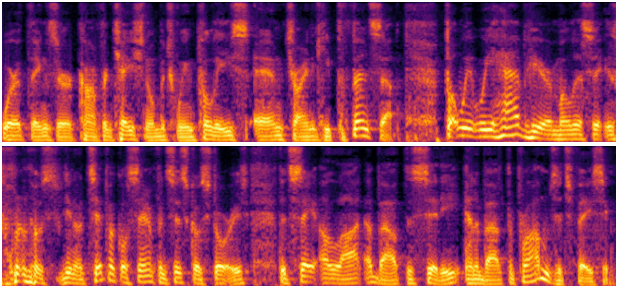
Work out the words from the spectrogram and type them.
where things are confrontational between police and trying to keep the fence up. But what we have here, Melissa, is one of those, you know, typical San Francisco stories that say a lot about the city and about the problems it's facing.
